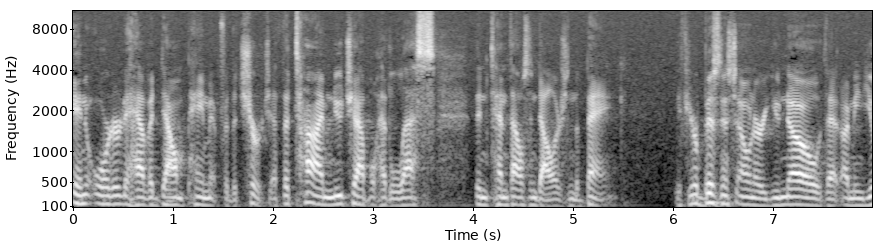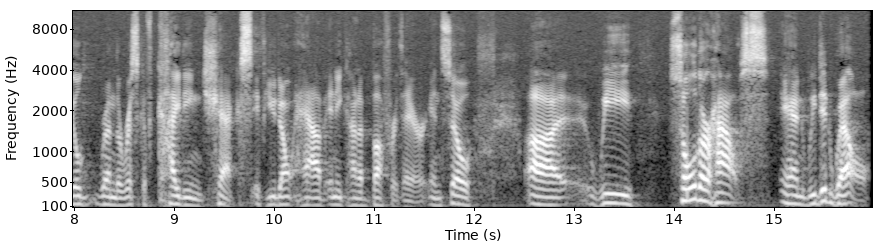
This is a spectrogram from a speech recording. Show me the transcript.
in order to have a down payment for the church. At the time, New Chapel had less than $10,000 in the bank. If you're a business owner, you know that, I mean, you'll run the risk of kiting checks if you don't have any kind of buffer there. And so uh, we sold our house and we did well.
